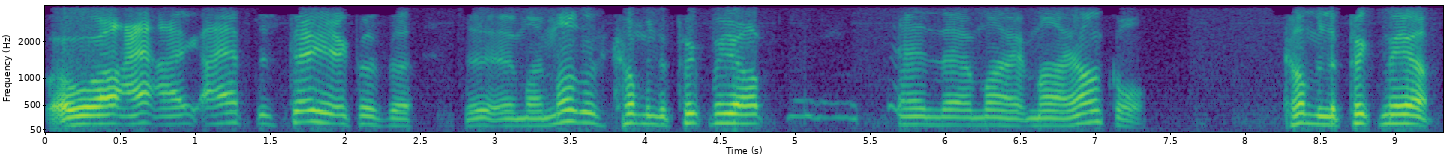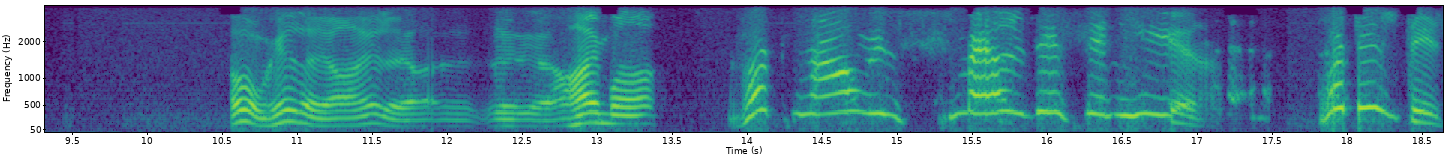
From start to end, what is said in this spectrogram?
well, I I, have to stay here because uh, uh, my mother's coming to pick me up and uh, my my uncle coming to pick me up. Oh, here they are. Here they are. Uh, hi, Ma. What now is smell this in here? What is this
